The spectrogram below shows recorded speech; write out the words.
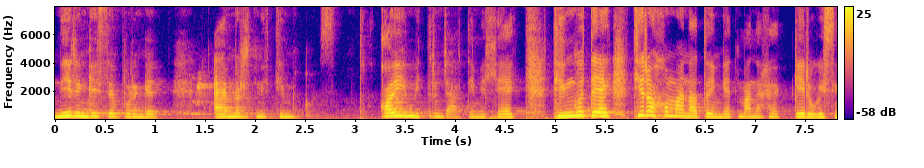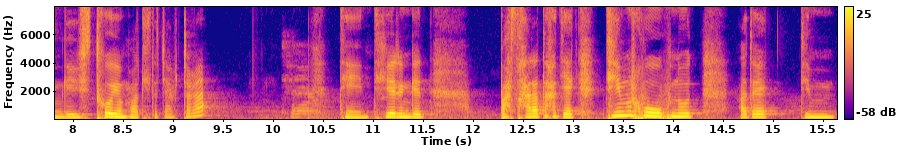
нэрнгээсээ бүр ингээд амар нэг тийм гоё мэдрэмж авд юм билээ. Яг тэгэнгүүтээ яг тэр охин маань одоо ингээд манайхаа гэр үгээс ингээд 9 дөхөө юм хөдөлж авч байгаа. Тийм. Тэгэхээр ингээд бас хараад хахад яг тиймэрхүү үгнүүд одоо яг тийм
